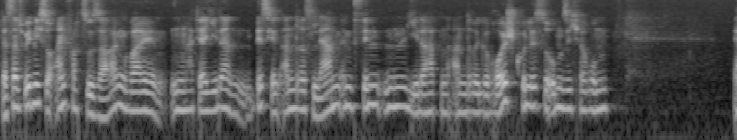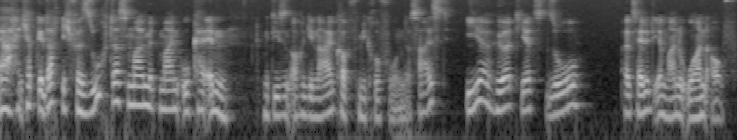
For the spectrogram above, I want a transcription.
Das ist natürlich nicht so einfach zu sagen, weil nun hat ja jeder ein bisschen anderes Lärmempfinden, jeder hat eine andere Geräuschkulisse um sich herum. Ja, ich habe gedacht, ich versuche das mal mit meinen OKM, mit diesen Originalkopfmikrofonen. Das heißt, ihr hört jetzt so, als hättet ihr meine Ohren auf.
